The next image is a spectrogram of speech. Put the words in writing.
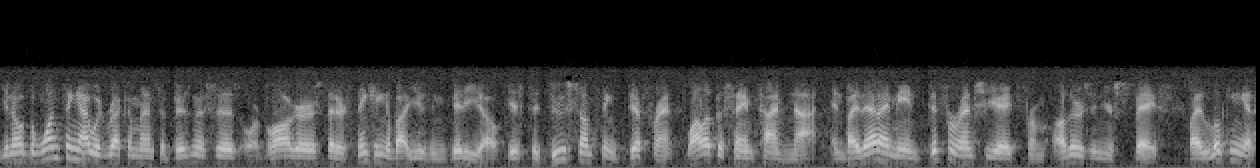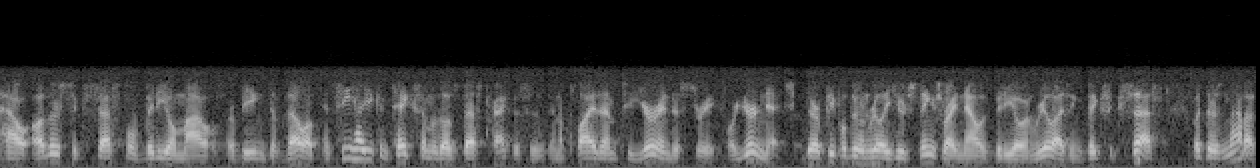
You know, the one thing I would recommend to businesses or bloggers that are thinking about using video is to do something different while at the same time not. And by that I mean differentiate from others in your space by looking at how other successful video models are being developed and see how you can take some of those best practices and apply them to your industry or your niche. There are people doing really huge things right now with video and realizing big success but there's not a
